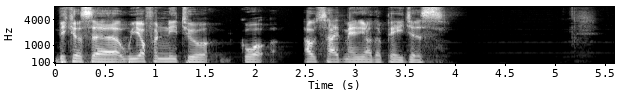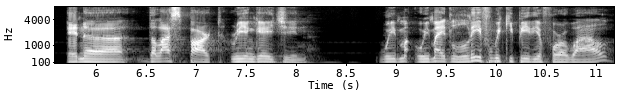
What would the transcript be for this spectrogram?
because uh, we often need to go outside many other pages. And uh, the last part, re-engaging. We, we might leave Wikipedia for a while,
